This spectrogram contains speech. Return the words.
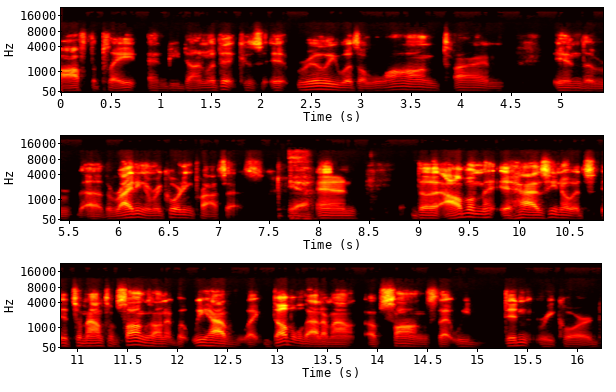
off the plate and be done with it because it really was a long time in the uh, the writing and recording process. Yeah. And the album it has you know its its amount of songs on it but we have like double that amount of songs that we didn't record.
